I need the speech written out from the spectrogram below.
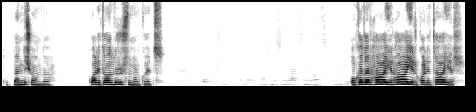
Top bende şu anda. Colette öldürürsün onu. O kadar hayır hayır Colette hayır.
